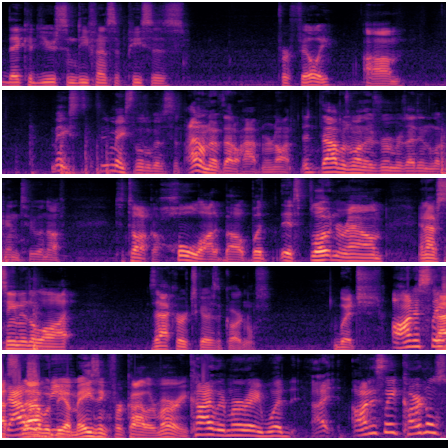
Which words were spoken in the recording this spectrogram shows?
they could use some defensive pieces for Philly. Um, makes it makes a little bit of sense. I don't know if that'll happen or not. It, that was one of those rumors I didn't look into enough to talk a whole lot about, but it's floating around, and I've seen it a lot. Zach Ertz goes to the Cardinals, which Honestly, that, that, would, be, amazing for Kyler Murray. Kyler Murray would. I honestly, Cardinals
